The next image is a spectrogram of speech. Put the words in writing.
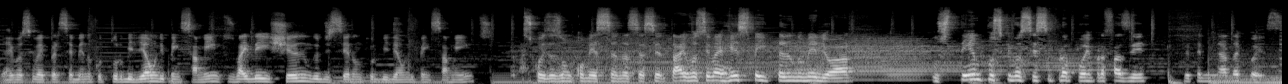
E aí você vai percebendo que o turbilhão de pensamentos vai deixando de ser um turbilhão de pensamentos, as coisas vão começando a se acertar e você vai respeitando melhor os tempos que você se propõe para fazer determinada coisa.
